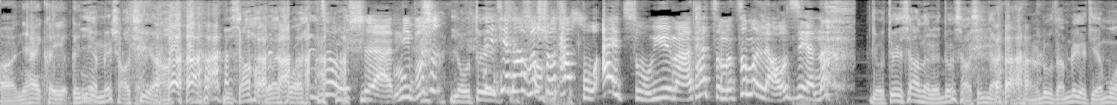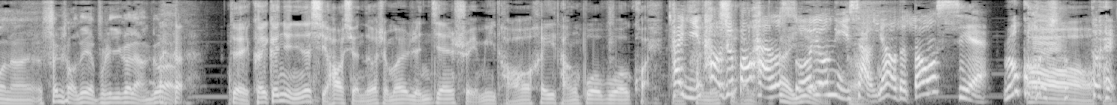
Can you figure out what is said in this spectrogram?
啊，您还可以跟你也没少去啊，你想好了说。就是啊，你不是 有对那天他不是说他不爱足浴吗？他怎么这么了解呢？有对象的人都小心点儿，反正录咱们这个节目呢，分手的也不是一个两个。对，可以根据您的喜好选择什么人间水蜜桃、黑糖波波款，它一套就包含了所有你想要的东西。如果哦说对，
